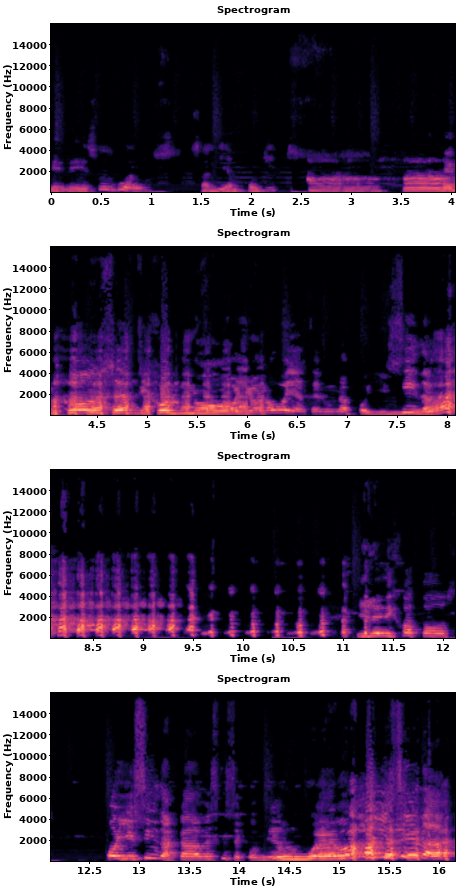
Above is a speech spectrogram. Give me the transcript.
que de esos huevos salían pollitos. Ajá. Entonces dijo, no, yo no voy a hacer una pollicida. Y le dijo a todos, pollicida, cada vez que se comía Un un huevo. huevo, pollicida.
